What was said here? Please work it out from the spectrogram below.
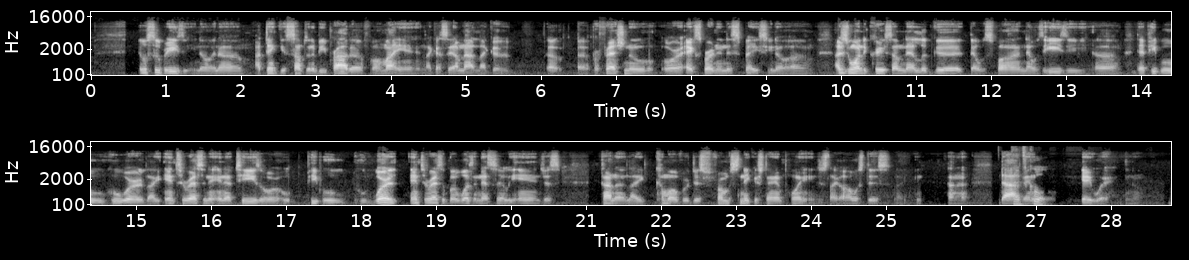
it was super easy, you know, and um, I think it's something to be proud of on my end. Like I said, I'm not like a, a, a professional or expert in this space, you know. Um, I just wanted to create something that looked good, that was fun, that was easy, uh, that people who were like interested in NFTs or who, people who, who were interested but wasn't necessarily in just kind of like come over just from a sneaker standpoint and just like, oh, what's this? Like, kind of dive That's in cool. gateway.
